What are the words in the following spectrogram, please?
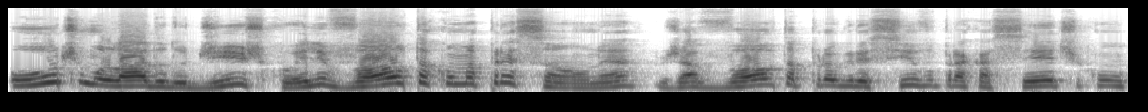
O último lado do disco, ele volta com uma pressão, né? Já volta progressivo pra cacete com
